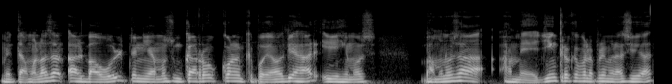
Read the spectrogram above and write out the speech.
metámonos al, al baúl. Teníamos un carro con el que podíamos viajar y dijimos, vámonos a, a Medellín, creo que fue la primera ciudad.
